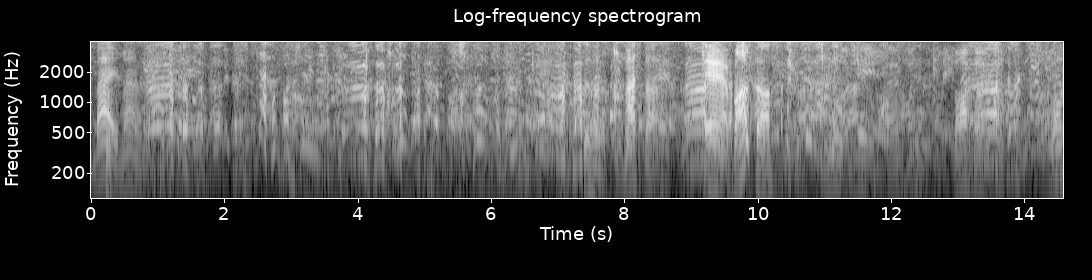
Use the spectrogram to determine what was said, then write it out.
Vai, man! Basta! Eh, basta? Dai, Bom, dá, bom,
